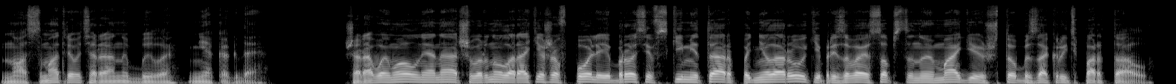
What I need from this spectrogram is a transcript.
но осматривать раны было некогда. Шаровой молнией она отшвырнула Ракеша в поле и, бросив скимитар, подняла руки, призывая собственную магию, чтобы закрыть портал.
